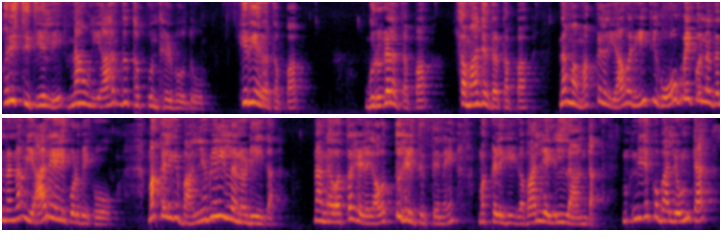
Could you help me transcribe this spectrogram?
ಪರಿಸ್ಥಿತಿಯಲ್ಲಿ ನಾವು ಯಾರ್ದು ತಪ್ಪು ಅಂತ ಹೇಳ್ಬೋದು? ಹಿರಿಯರ ತಪ್ಪ, ಗುರುಗಳ ತಪ್ಪ, ಸಮಾಜದ ತಪ್ಪ, ನಮ್ಮ ಮಕ್ಕಳು ಯಾವ ರೀತಿ ಹೋಗಬೇಕು ಅನ್ನೋದನ್ನು ನಾವು ಯಾರು ಹೇಳಿಕೊಡಬೇಕು? ಮಕ್ಕಳಿಗೆ ಬಾಲ್ಯವೇ ಇಲ್ಲ ನೋಡಿ ಈಗ. ನಾನು ಯಾವತ್ತೋ ಹೇಳಿ, ಅವತ್ತು ಹೇಳ್ತಿರ್ತೇನೆ, ಮಕ್ಕಳಿಗೆ ಈಗ ಬಾಲ್ಯ ಇಲ್ಲ ಅಂತ. ನಿಜಕ್ಕೂ ಬಾಲ್ಯ ಉಂಟಾ?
